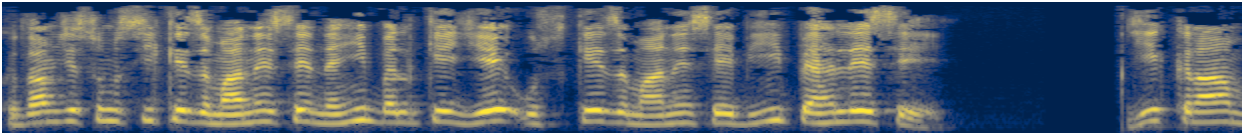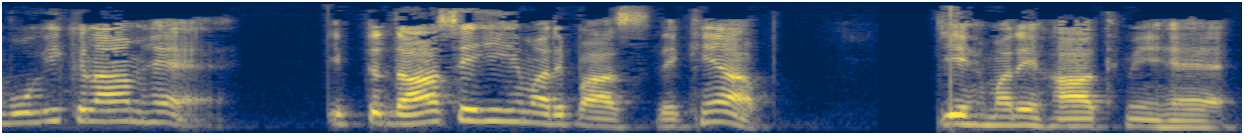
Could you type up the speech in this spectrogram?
खुदाम यसु मसीह के जमाने से नहीं, बल्कि ये उसके जमाने से भी पहले से। ये कलाम, वो ही कलाम है। इब्तदा से ही हमारे पास, देखें आप, ये हमारे हाथ में है।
